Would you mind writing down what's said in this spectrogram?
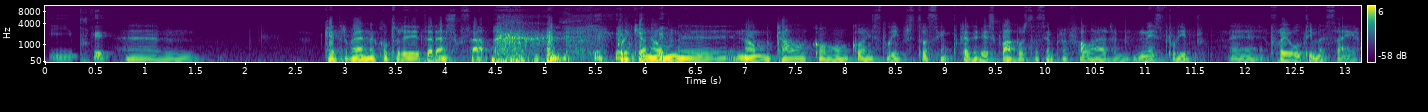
e porquê? Um, quem trabalha na cultura editora acho que sabe. Porque eu não me, não me calo com, com este livro. Estou sempre, cada vez que lá vou, estou sempre a falar neste livro. Uh, foi a última ceia.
